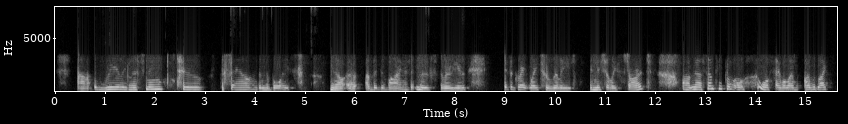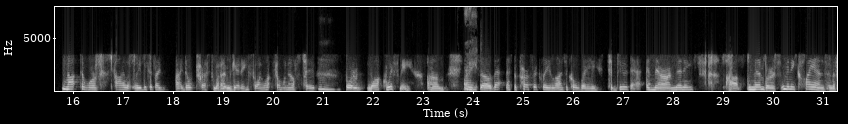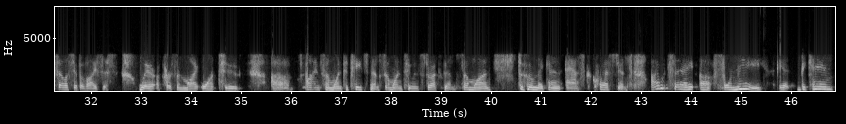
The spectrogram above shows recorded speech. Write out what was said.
uh, really listening to the sound and the voice, you know, uh, of the divine as it moves through you, is a great way to really initially start. Um, now, some people will say, well, I, I would like not to work silently because I, I don't trust what I'm getting, so I want someone else to mm. sort of walk with me. Um, right. And so that, that's a perfectly logical way to do that. And there are many uh, members, many clans in the Fellowship of Isis where a person might want to uh, find someone to teach them, someone to instruct them, someone to whom they can ask questions. I would say uh, for me, it became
